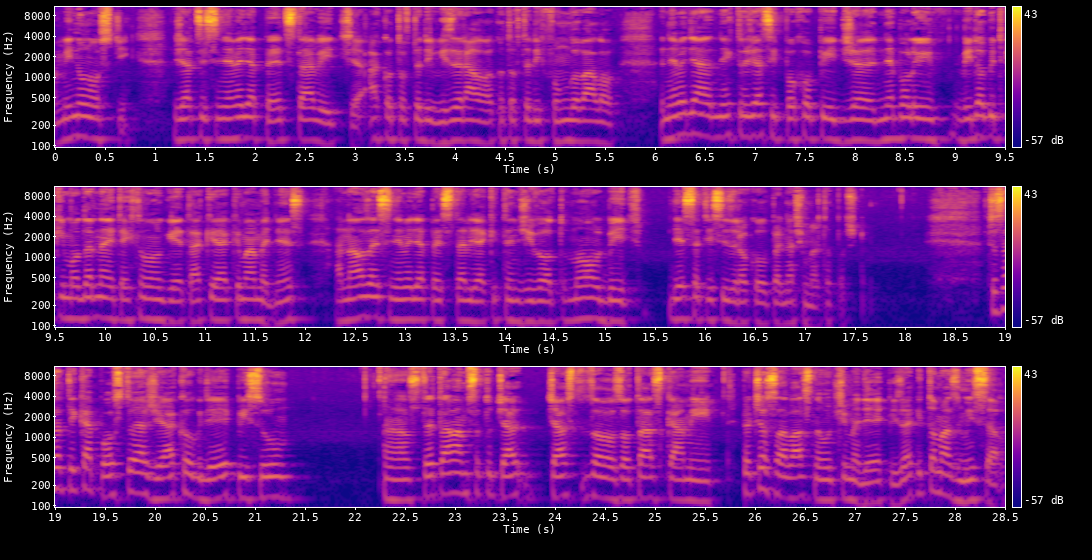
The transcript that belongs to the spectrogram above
minulosti. Žiaci si nevedia predstaviť, ako to vtedy vyzeralo, ako to vtedy fungovalo. Nevedia niektorí žiaci pochopiť, že neboli výdobytky modernej technológie také, aké máme dnes a naozaj si nevedia predstaviť, aký ten život mohol byť 10 tisíc rokov pred našim letopočtom. Čo sa týka postoja žiakov k dejepisu, Stretávam sa tu ča- často s otázkami, prečo sa vlastne učíme dejepis, aký to má zmysel,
